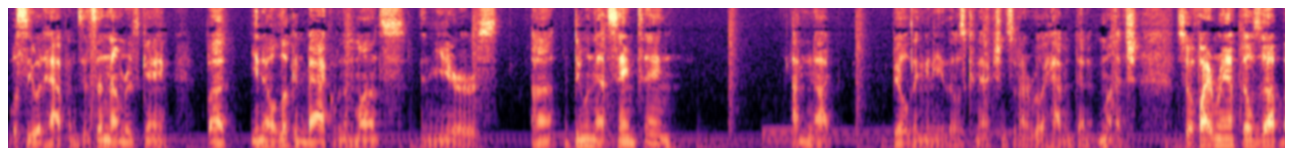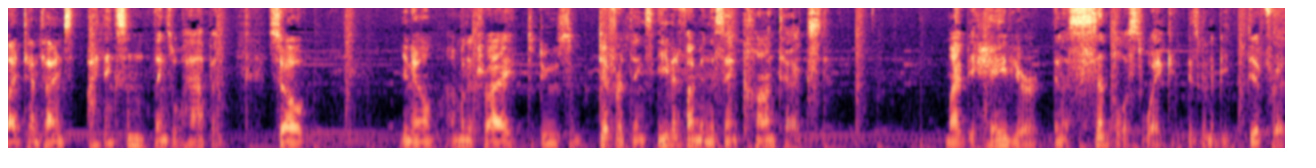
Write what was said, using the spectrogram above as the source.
we'll see what happens. It's a numbers game. But, you know, looking back over the months and years, uh, doing that same thing, I'm not building any of those connections, and I really haven't done it much. So if I ramp those up by 10 times, I think some things will happen. So, you know, I'm going to try to do some different things, even if I'm in the same context my behavior in the simplest way is going to be different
